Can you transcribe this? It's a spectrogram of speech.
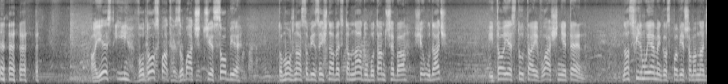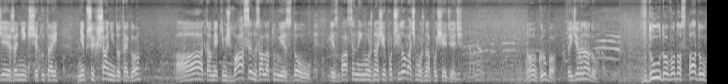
A jest i wodospad. Zobaczcie sobie. To można sobie zejść nawet tam na dół, bo tam trzeba się udać. I to jest tutaj właśnie ten. No sfilmujemy go z powietrza. Mam nadzieję, że nikt się tutaj nie przychrzani do tego. A, tam jakimś basem zalatuje z dołu. Jest basen i można się pochillować, można posiedzieć. No, grubo. To idziemy na dół. W dół do wodospadu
